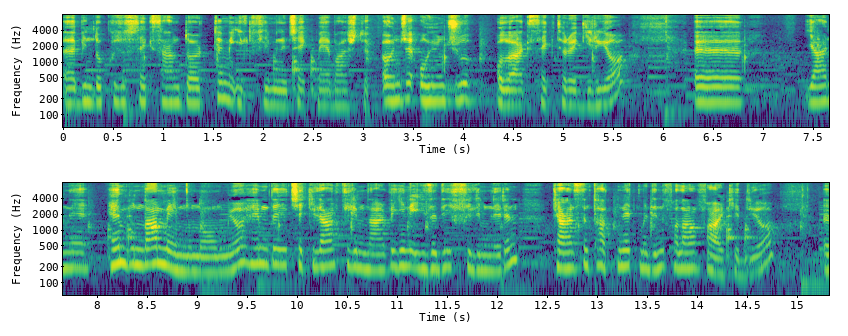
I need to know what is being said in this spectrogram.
e, 1984'te mi ilk filmini çekmeye başlıyor. Önce oyuncu olarak sektöre giriyor. E, yani hem bundan memnun olmuyor hem de çekilen filmler ve yine izlediği filmlerin kendisini tatmin etmediğini falan fark ediyor. E,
